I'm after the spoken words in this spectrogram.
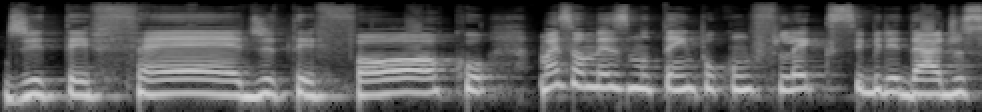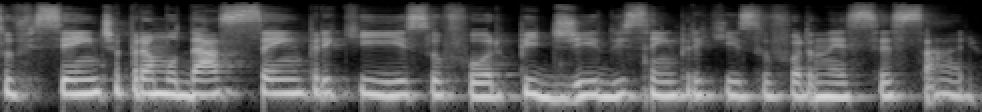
de ter fé, de ter foco, mas ao mesmo tempo com flexibilidade o suficiente para mudar sempre que isso for pedido e sempre que isso for necessário.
